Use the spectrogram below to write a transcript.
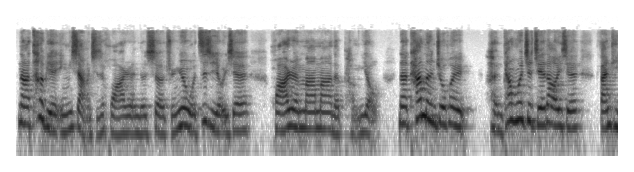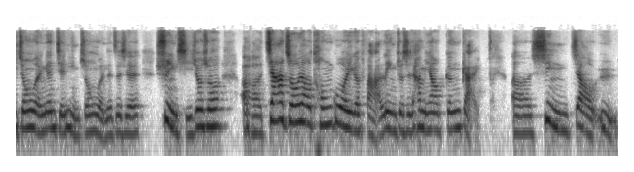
那特别影响其实华人的社群，因为我自己有一些华人妈妈的朋友，那他们就会很，他们会去接到一些繁体中文跟简体中文的这些讯息，就是说，呃，加州要通过一个法令，就是他们要更改。呃，性教育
